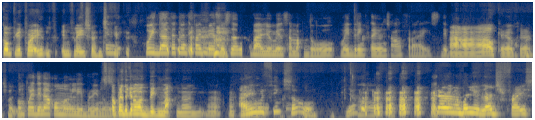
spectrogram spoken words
compute for in- inflation? Huy, dati 25 pesos lang yung value meal sa McDo. May drink na yun, tsaka fries. Di ba? Ah, okay, okay. Actually, Kung pwede na akong manglibre, no? So pwede ka na mag Big Mac nun. Ah. I would think so. Yeah. I remember you, large fries,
